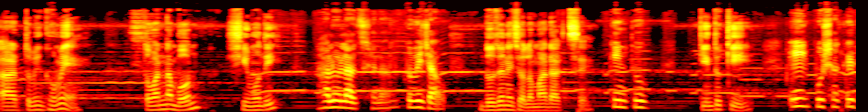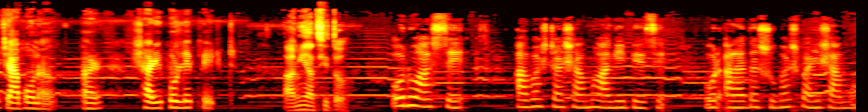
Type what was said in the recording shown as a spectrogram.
আর তুমি ঘুমে? তোমার না বোন শিমদি? ভালো লাগছে না তুমি যাও। দুজনে চলো মা ডাকছে। কিন্তু কিন্তু কি? এই পোশাকে যাব না আর শাড়ি পরলে পেট। আমি আছি তো। অনু আসছে আভাসটা সাম্য আগেই পেয়েছে। ওর আলাদা সুভাষ পায় সাম্য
